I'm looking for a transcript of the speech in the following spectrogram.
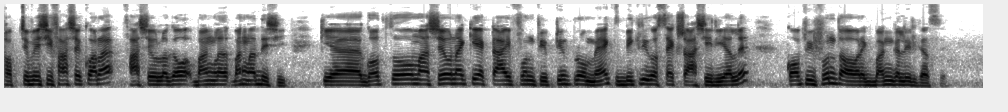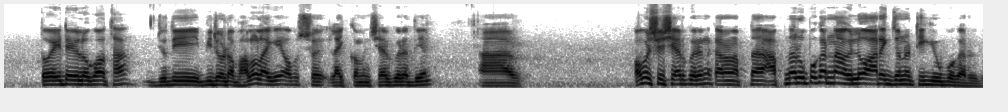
সবচেয়ে বেশি ফাঁসে করা, ফাঁসে হলো বাংলা বাংলাদেশি। গত মাসেও নাকি একটা আইফোন ফিফটিন প্রো ম্যাক্স বিক্রি করছে একশো আশি রিয়ালে। কপি ফোন তো আবার এক বাঙালির কাছে। তো এটাই হলো কথা। যদি ভিডিওটা ভালো লাগে, অবশ্যই লাইক কমেন্ট শেয়ার করে দিন আর অবশ্যই শেয়ার করেন, কারণ আপনার আপনার উপকার না হইলেও আরেকজনের ঠিকই উপকার হইব।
